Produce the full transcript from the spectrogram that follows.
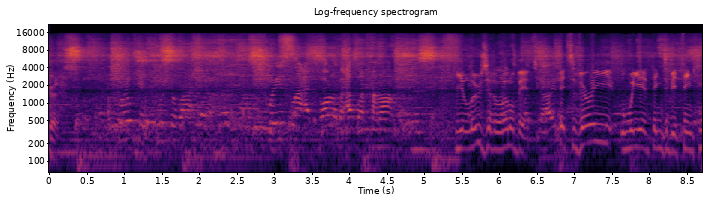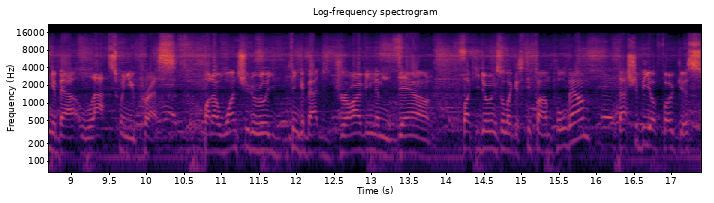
Good. Squeeze the the lat at the as I come up. You lose it a little bit. It's a very weird thing to be thinking about lats when you press, but I want you to really think about just driving them down, like you're doing sort of like a stiff arm pull down. That should be your focus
